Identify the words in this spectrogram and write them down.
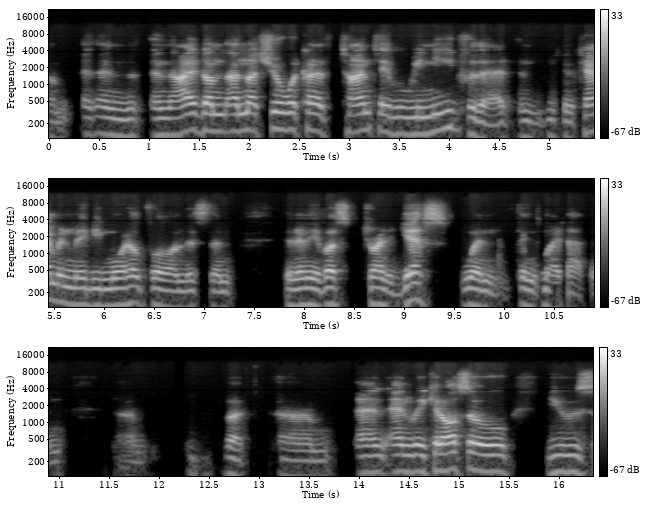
um, and and, I, I'm, I'm not sure what kind of timetable we need for that. And you know, cameron may be more helpful on this than than any of us trying to guess when things might happen. Um, but um, and and we can also use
